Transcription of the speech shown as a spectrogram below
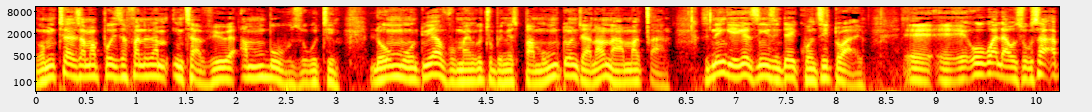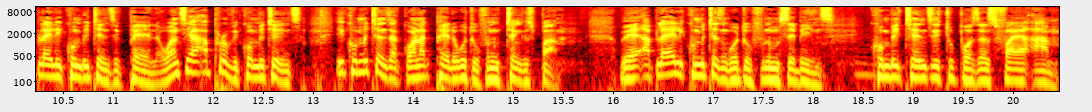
ngomthetho amaphoyisa afanele am interview ambuze ukuthi lo muntu uyavuma ukuthi ube nesibhamu? Umuntu onjani? Awuna amacala? Ziningi ke ezinye izinto eziconsiderwayo eh okwala usukusa apply i competence kuphela. Once ya approve i competence i competence akona kuphela ukuthi ufuna ukuthenga isibhamu. We apply i competence ngokuthi ufuna umsebenzi. Competence to possess firearm.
